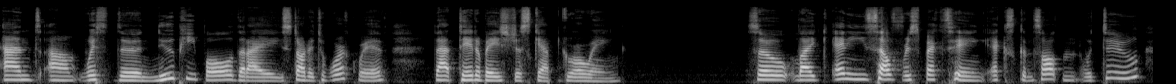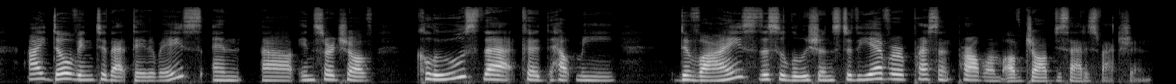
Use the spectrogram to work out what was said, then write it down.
And um, with the new people that I started to work with, that database just kept growing. So, like any self respecting ex consultant would do, I dove into that database and uh, in search of clues that could help me devise the solutions to the ever present problem of job dissatisfaction.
